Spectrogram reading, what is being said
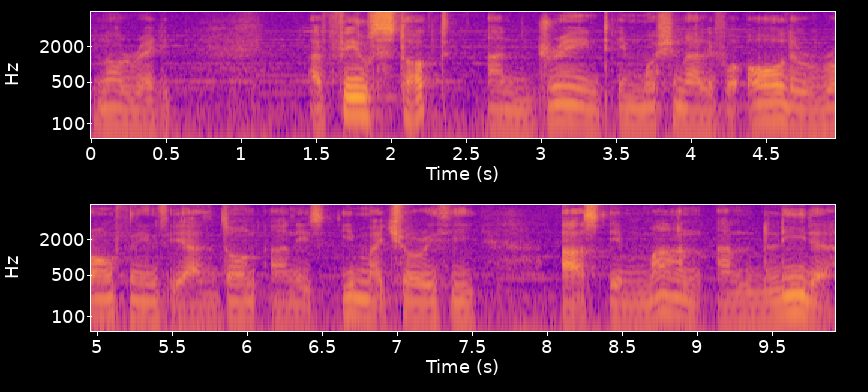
Not ready. I feel stuck and drained emotionally for all the wrong things he has done and his immaturity as a man and leader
